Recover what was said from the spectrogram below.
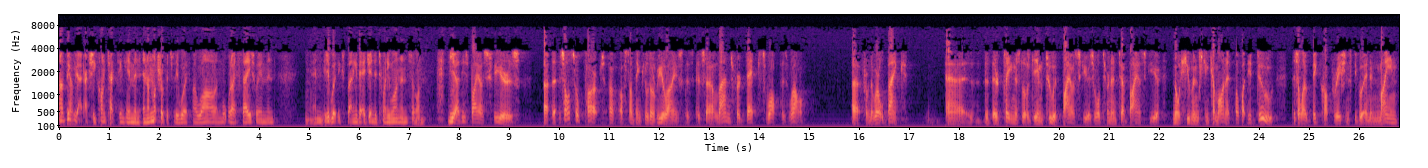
I'm thinking yeah. about actually contacting him, and, and, I'm not sure if it's really worth my while, and what would I say to him, and mm-hmm. and is it worth explaining about Agenda 21 and so on? Yeah, these biospheres. Uh, it's also part of, of, something people don't realize. It's, it's a land for debt swap as well uh, from the World Bank. Uh, they're playing this little game too with biospheres. It will turn into a biosphere. No humans can come on it. But what they do is allow big corporations to go in and mine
